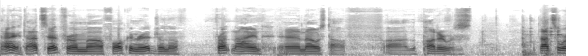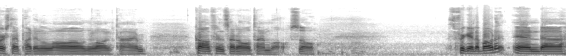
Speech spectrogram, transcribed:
All right, that's it from uh, Falcon Ridge on the front nine, and that was tough. Uh, the putter was, that's the worst I put in a long, long time. Confidence at all time low. So let's forget about it and uh,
